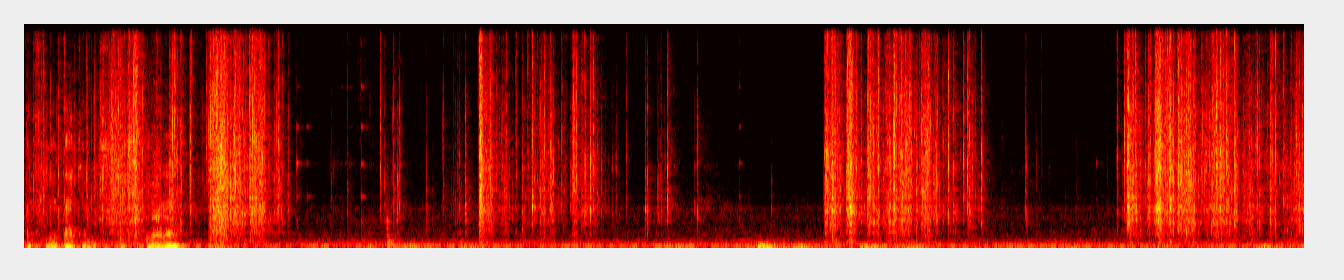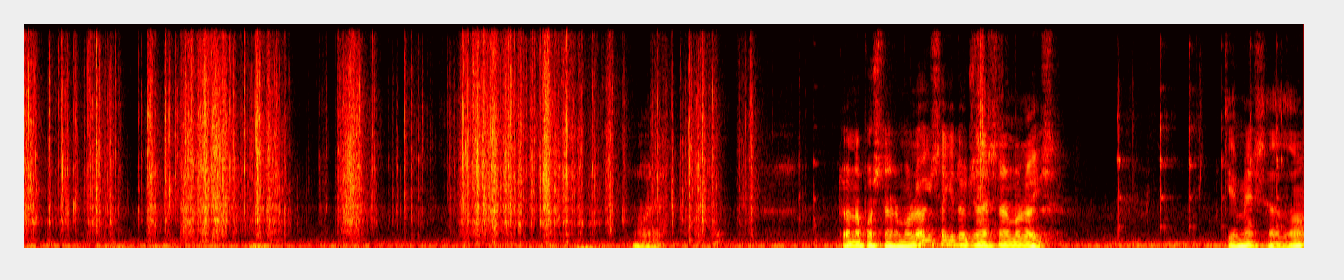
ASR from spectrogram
τα φιλετάκια μας. Τι ωραία. Ωραία. Τώρα να πω συναρμολόγησα και το ξανασυναρμολόγησα. Και μέσα εδώ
